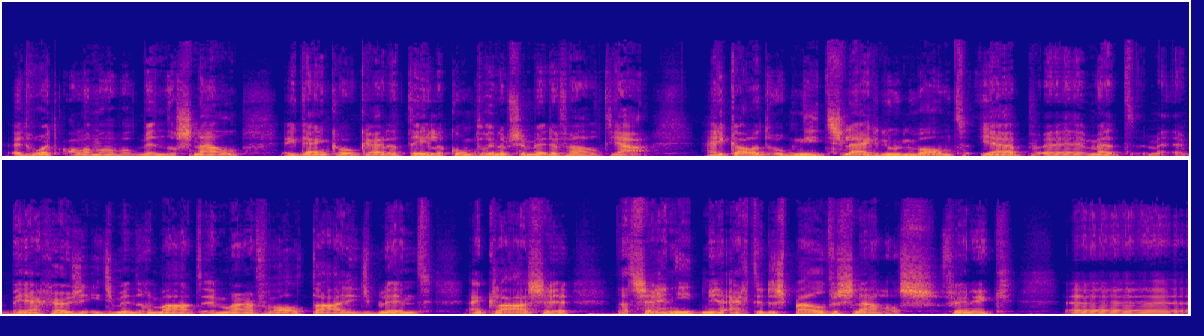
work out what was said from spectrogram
Het wordt allemaal wat minder snel. Ik denk ook hè, dat Taylor komt erin op zijn middenveld. Ja, hij kan het ook niet slecht doen, want je hebt eh, met Berghuis in iets mindere mate. Maar vooral Tadic, Blind en Klaassen, dat zijn niet meer echte de spelversnellers, vind ik. Eh,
